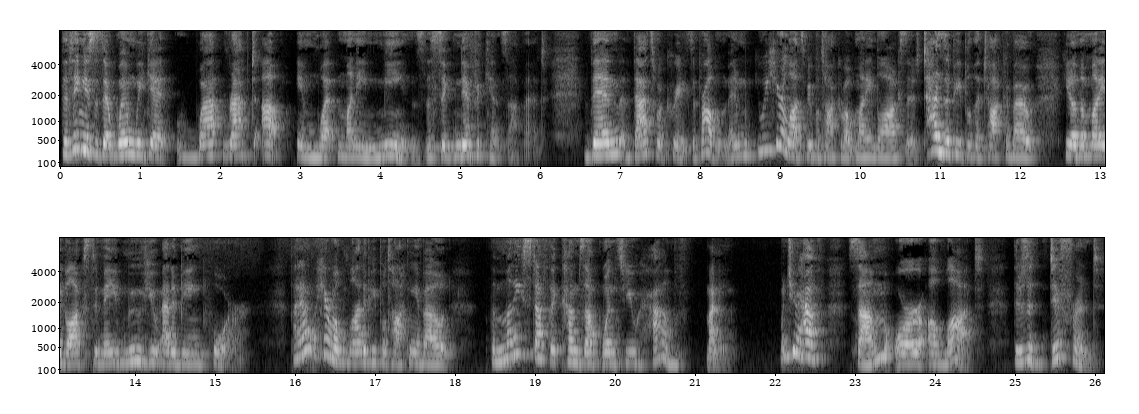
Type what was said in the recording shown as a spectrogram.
The thing is, is that when we get wrapped up in what money means, the significance of it, then that's what creates the problem. And we hear lots of people talk about money blocks. There's tons of people that talk about, you know, the money blocks to may move you out of being poor. But I don't hear a lot of people talking about the money stuff that comes up once you have money. Once you have some or a lot, there's a different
